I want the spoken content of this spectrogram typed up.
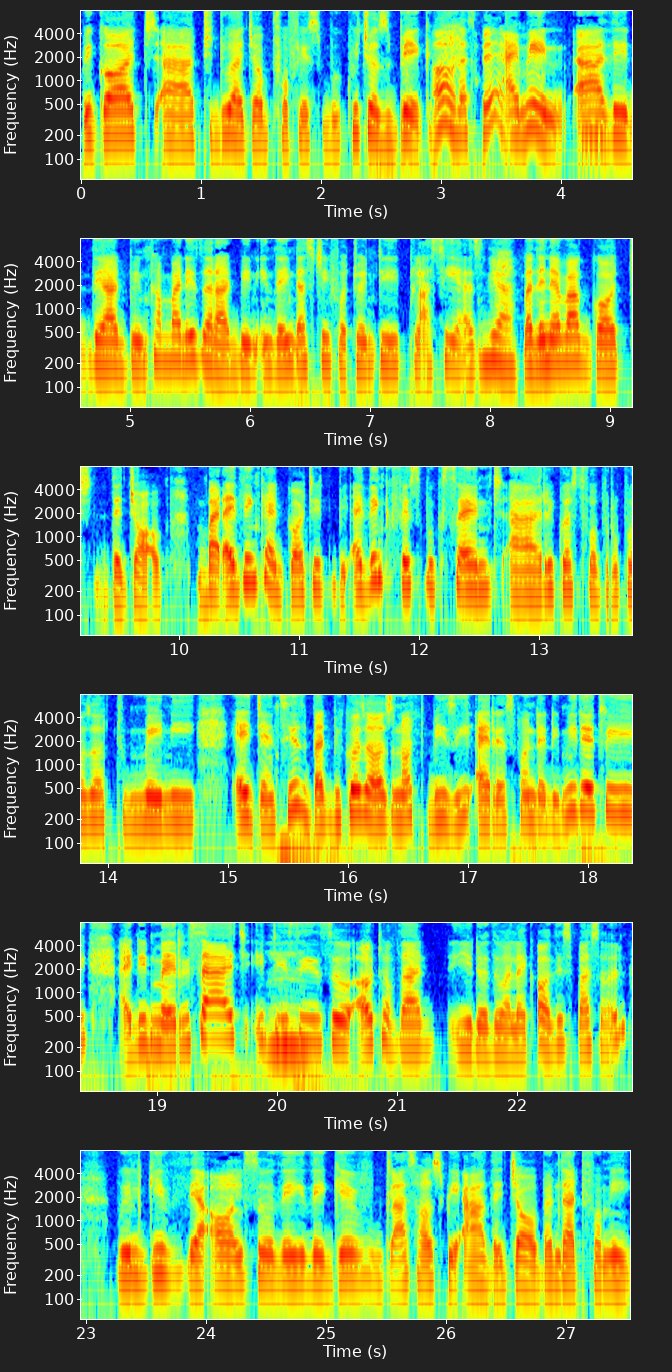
we got uh, to do a job for Facebook, which was big. Oh, that's big. I mean, uh, they, there had been companies that had been in the industry for 20 plus years, Yeah. but they never got the job. But I think I got it. I think Facebook sent a request for proposal to many agencies, but because I was not busy, I responded immediately. I did my research, etc. So out of that, you know, they were like, "Oh, this person will give their all." So they they gave Glasshouse PR the job, and that for me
